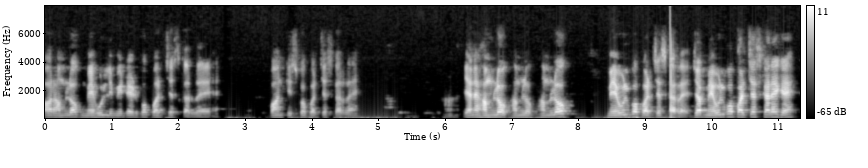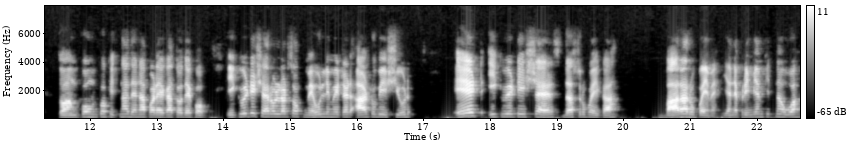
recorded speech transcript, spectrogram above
और हम लोग मेहुल लिमिटेड को परचेस कर रहे हैं. कौन किसको परचेस कर रहे हैं? हाँ, यानी हम लोग हम लोग हम लोग मेहुल को परचेस कर रहे हैं। जब मेहुल को परचेस करेंगे तो हमको उनको कितना देना पड़ेगा? तो देखो equity share holders of Mehul limited are to be issued at equity shares दस रुपए का बारह रुपए में। यानी प्रीमियम कितना हुआ?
